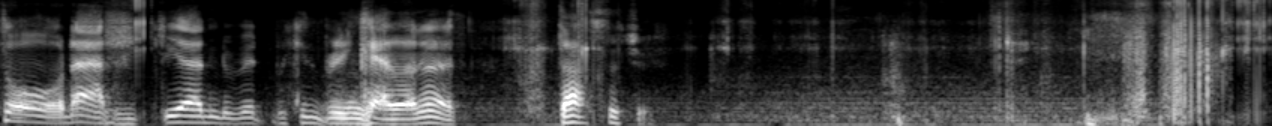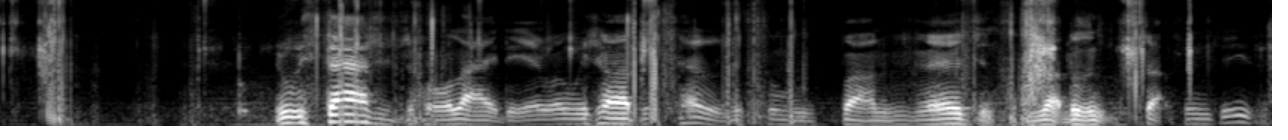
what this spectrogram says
so that at the end of it we can bring hell on earth. That's the truth. we started the whole idea when we tried to tell us someone was born a virgin, and that doesn't distract from Jesus.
